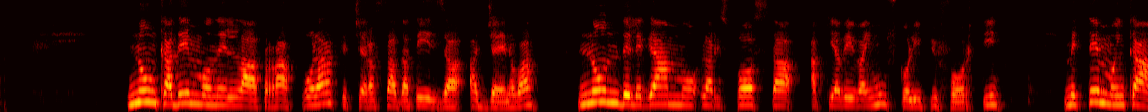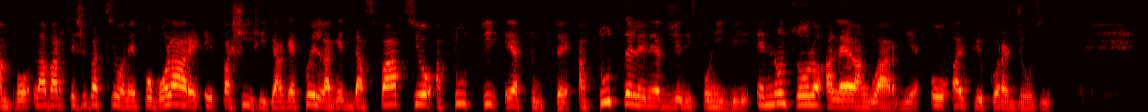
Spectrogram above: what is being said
non cademmo nella trappola che c'era stata tesa a Genova, non delegammo la risposta a chi aveva i muscoli più forti, mettemmo in campo la partecipazione popolare e pacifica, che è quella che dà spazio a tutti e a tutte, a tutte le energie disponibili e non solo alle avanguardie o ai più coraggiosi.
